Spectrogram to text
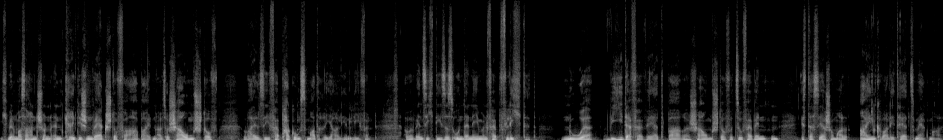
ich will mal sagen, schon einen kritischen Werkstoff verarbeiten, also Schaumstoff, weil sie Verpackungsmaterialien liefern. Aber wenn sich dieses Unternehmen verpflichtet, nur wiederverwertbare Schaumstoffe zu verwenden, ist das ja schon mal ein Qualitätsmerkmal.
